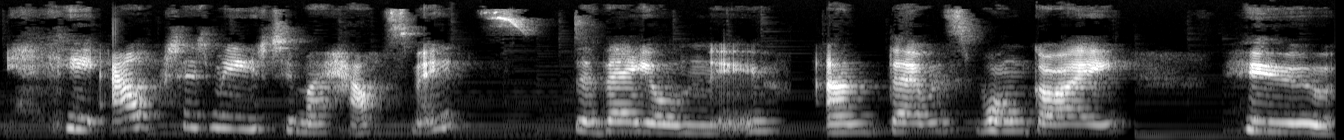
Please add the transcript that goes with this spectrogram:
he outed me to my housemates, so they all knew. And there was one guy who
